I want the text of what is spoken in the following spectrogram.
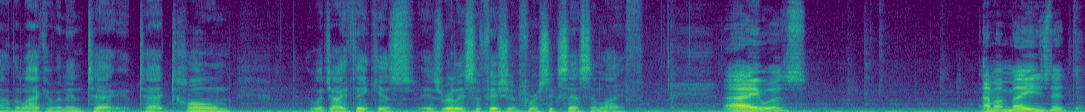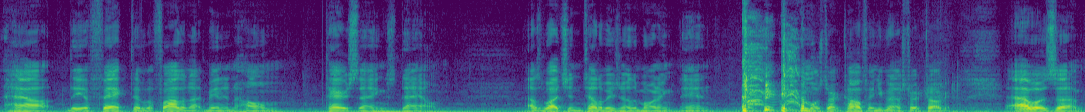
uh, the lack of an intact home, which I think is, is really sufficient for success in life. I was, I'm amazed at how the effect of a father not being in the home tears things down. I was watching television the other morning and I'm gonna start coughing. You're gonna start talking. I was um,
